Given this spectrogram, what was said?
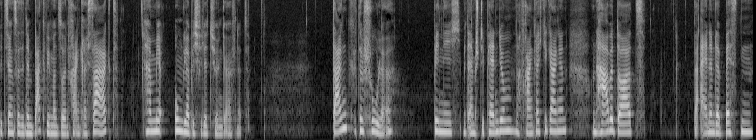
beziehungsweise den Back, wie man so in Frankreich sagt, haben mir unglaublich viele Türen geöffnet dank der Schule bin ich mit einem Stipendium nach Frankreich gegangen und habe dort bei einem der besten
